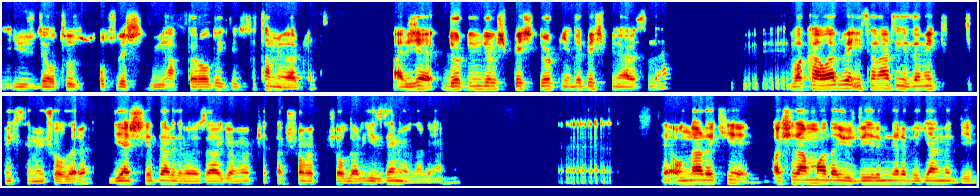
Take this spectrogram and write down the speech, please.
yüzde 30 35 bir haklar olduğu için satamıyorlar bilet. Ayrıca 4000 5 4000 ya da 5000 arasında vaka var ve insanlar artık izlemek gitmek istemiyor şovları. Diğer şirketler de böyle zarar görmeye başladılar. Şov, şovları izlemiyorlar yani. Ee, işte onlardaki aşılanma da %20'lere bile gelmedi diye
